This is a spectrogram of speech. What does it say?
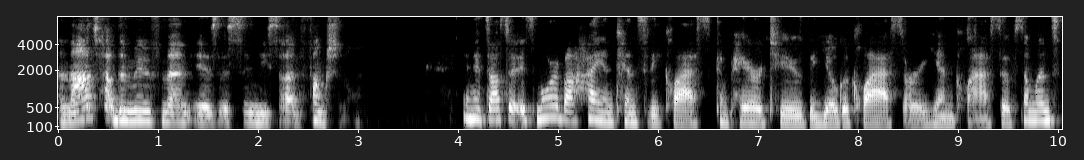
And that's how the movement is, as Cindy said, functional. And it's also it's more of a high intensity class compared to the yoga class or a yin class. So if someone's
